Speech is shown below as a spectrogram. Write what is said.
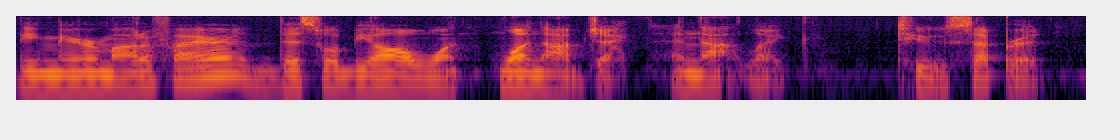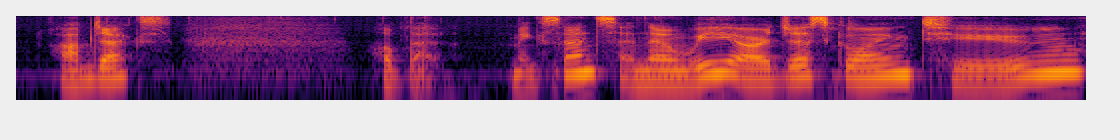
the mirror modifier, this will be all one one object and not like two separate objects. Hope that makes sense. And then we are just going to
